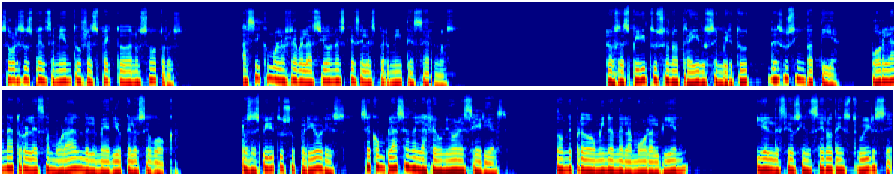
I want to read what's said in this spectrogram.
sobre sus pensamientos respecto de nosotros, así como las revelaciones que se les permite hacernos. Los espíritus son atraídos en virtud de su simpatía por la naturaleza moral del medio que los evoca. Los espíritus superiores se complacen en las reuniones serias, donde predominan el amor al bien y el deseo sincero de instruirse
